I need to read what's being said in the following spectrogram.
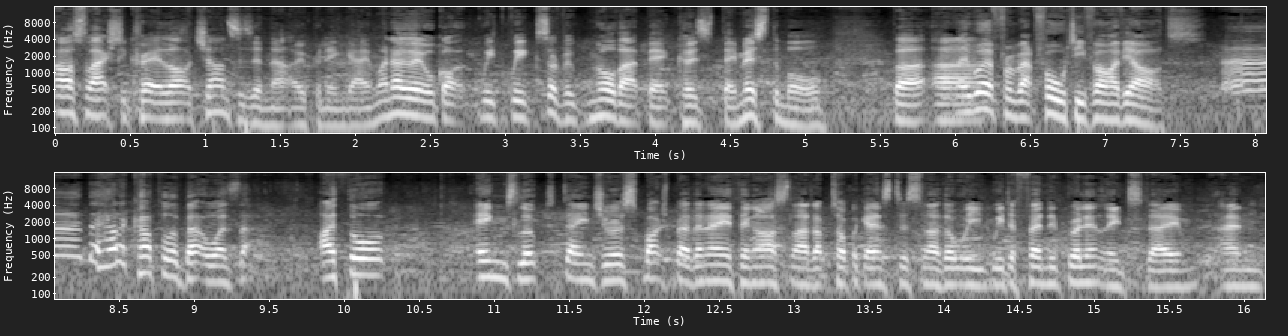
Arsenal actually created a lot of chances in that opening game. I know they all got, we, we sort of ignore that bit because they missed them all. But uh, they were from about 45 yards. Uh, they had a couple of better ones. That I thought Ings looked dangerous, much better than anything Arsenal had up top against us, and I thought we, we defended brilliantly today. And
